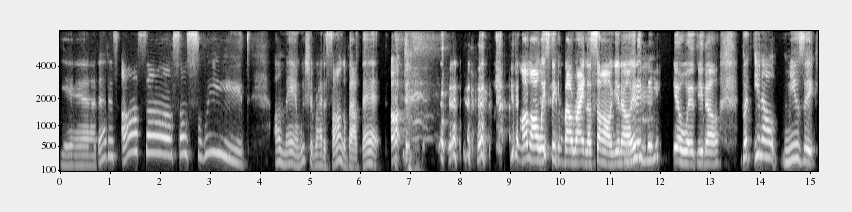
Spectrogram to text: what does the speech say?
Yeah, that is awesome. So sweet. Oh man, we should write a song about that. Oh. you know, I'm always thinking about writing a song, you know, mm-hmm. anything you deal with, you know. But you know, music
